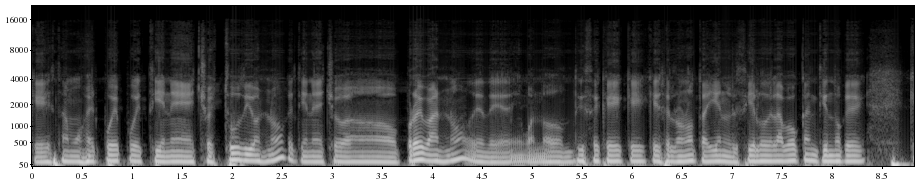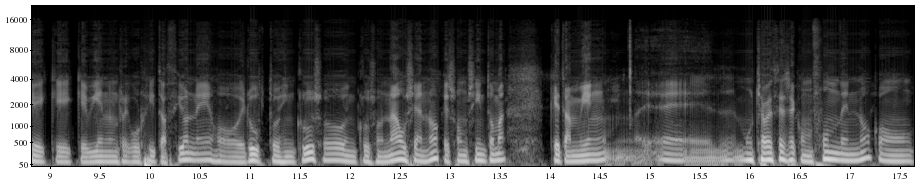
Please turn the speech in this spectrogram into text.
esta mujer pues, pues tiene hecho estudios, ¿no? Que tiene hecho uh, pruebas, ¿no? Cuando dice que, se lo nota ahí en el cielo de la boca, entiendo que, vienen regurgitaciones o eructos incluso, o incluso náuseas, ¿no? Que son síntomas que también eh, muchas veces se confunden, ¿no? Con,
